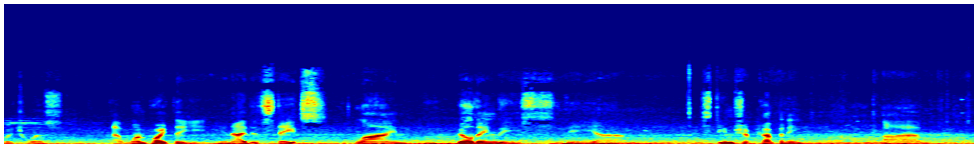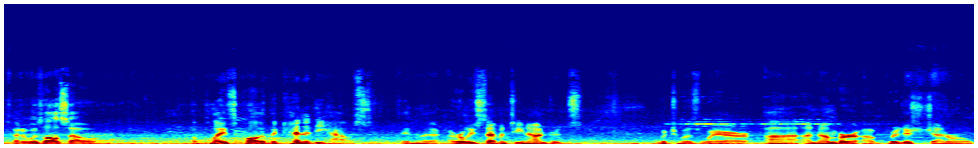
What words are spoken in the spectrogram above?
which was at one point the United States line building, the, the um, steamship company. Um, but it was also a place called the Kennedy House in the early 1700s, which was where uh, a number of British generals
